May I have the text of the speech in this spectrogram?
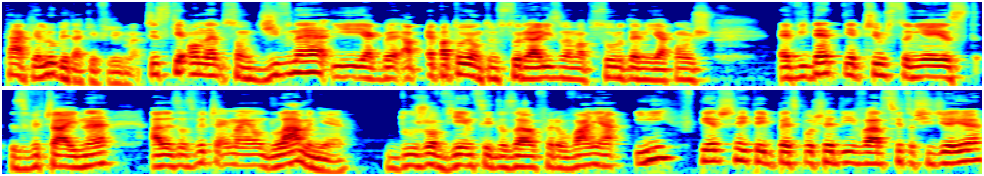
Tak, ja lubię takie filmy. Wszystkie one są dziwne i jakby epatują tym surrealizmem, absurdem i jakąś ewidentnie czymś, co nie jest zwyczajne, ale zazwyczaj mają dla mnie dużo więcej do zaoferowania i w pierwszej tej bezpośredniej warstwie co się dzieje,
